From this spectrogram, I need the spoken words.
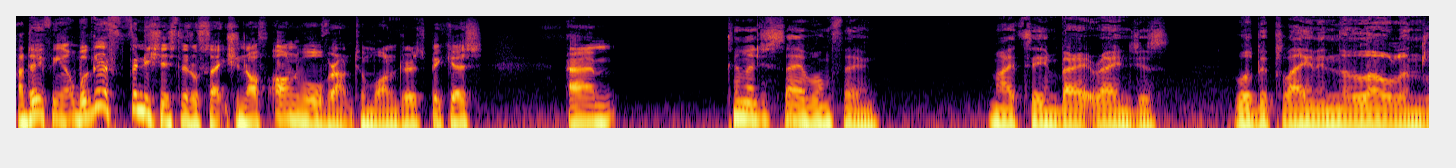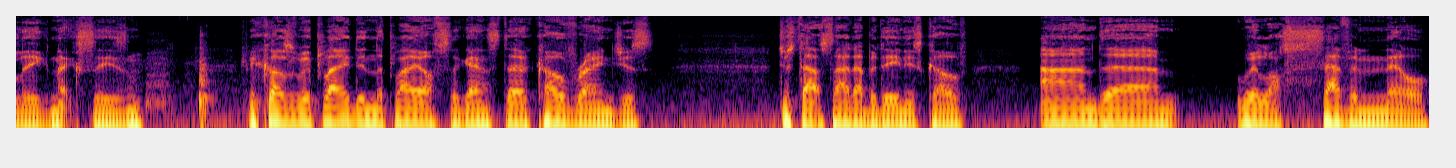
I do think we're going to finish this little section off on Wolverhampton Wanderers because um, Can I just say one thing? My team, Berwick Rangers, will be playing in the Lowland League next season because we played in the playoffs against uh, Cove Rangers, just outside Aberdeen's Cove, and um, we lost 7 0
